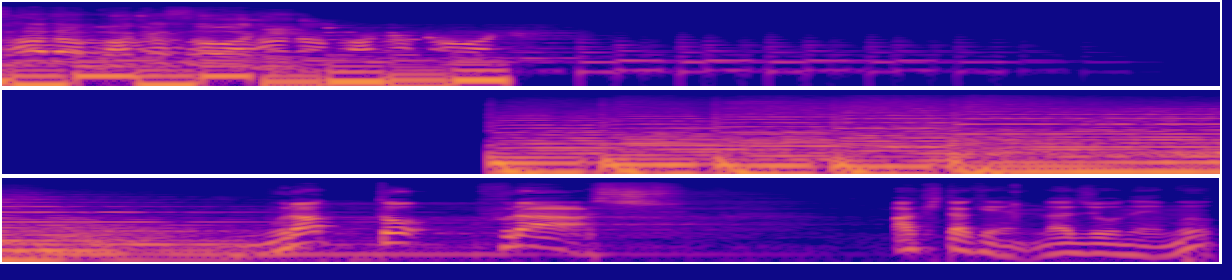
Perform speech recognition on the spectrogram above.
ただバカ騒ぎ。ラッとフラッシュ。秋田県ラジオネーム、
